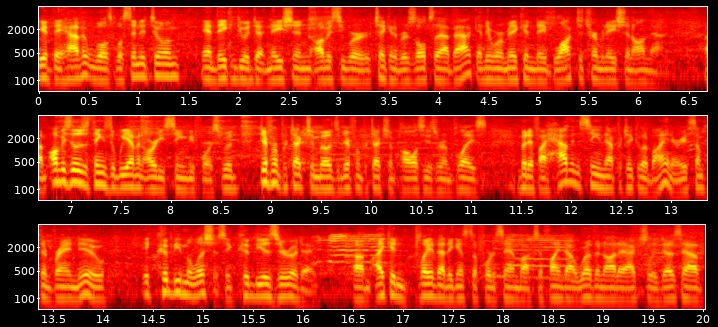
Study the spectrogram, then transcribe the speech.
If they haven't, we'll, we'll send it to them and they can do a detonation. Obviously we're taking the results of that back and then we're making a block determination on that. Um, obviously those are things that we haven't already seen before, so with different protection modes and different protection policies are in place. But if I haven't seen that particular binary, it's something brand new, it could be malicious, it could be a zero day. Um, I can play that against the FortiSandbox to find out whether or not it actually does have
